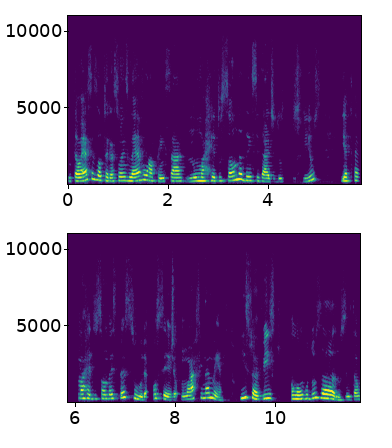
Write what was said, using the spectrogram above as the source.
Então, essas alterações levam a pensar numa redução da densidade dos fios e até uma redução da espessura, ou seja, um afinamento. Isso é visto ao longo dos anos, então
